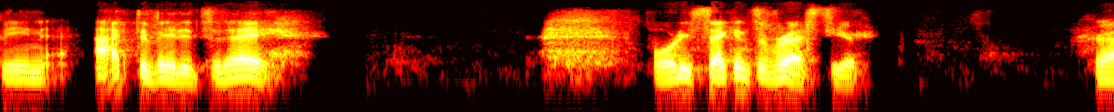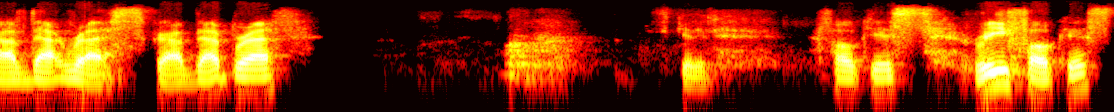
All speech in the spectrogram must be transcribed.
being activated today. 40 seconds of rest here. Grab that rest, grab that breath. Let's get it focused, refocused,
